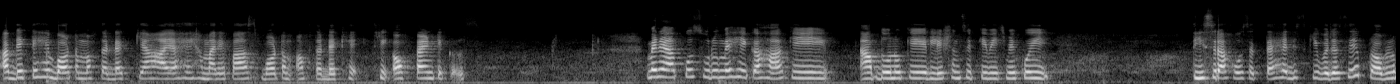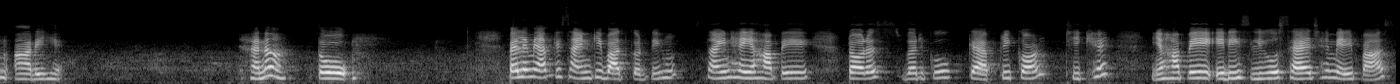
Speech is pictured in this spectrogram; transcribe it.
अब देखते हैं बॉटम ऑफ़ द डेक क्या आया है हमारे पास. बॉटम ऑफ़ द डेक है थ्री ऑफ़ पेंटिकल्स मैंने आपको शुरू में ही कहा कि आप दोनों के रिलेशनशिप के बीच में कोई तीसरा हो सकता है जिसकी वजह से प्रॉब्लम आ रही है। है ना? तो पहले मैं आपके साइन की बात करती हूँ। साइन है यहाँ पे टॉरस वर्को कैप्रिकॉन ठीक है? यहाँ पे एरीज, लियो, सैज है मेरे पास।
